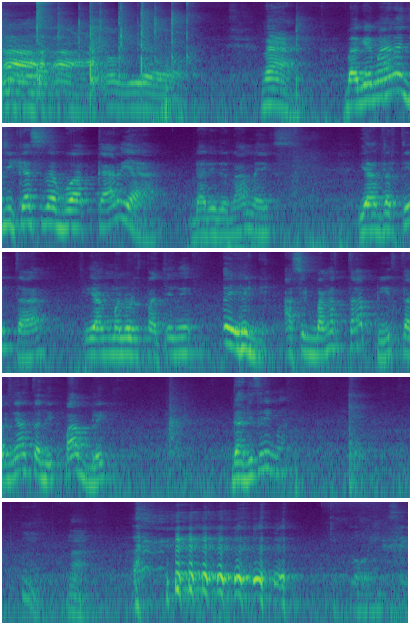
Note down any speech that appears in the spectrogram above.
Mantap. Oh iya. Nah, bagaimana jika sebuah karya dari Dynamics yang tercipta yang menurut Pak ini eh ini asik banget tapi ternyata di publik nggak diterima. Nah, going sih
